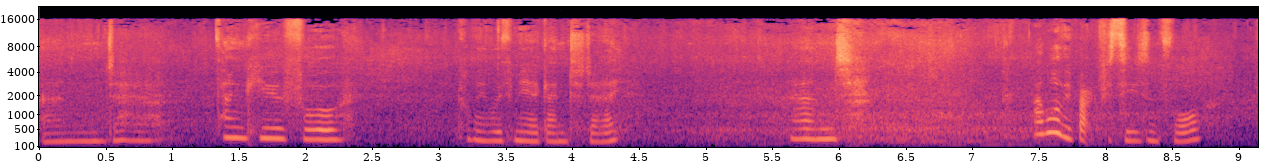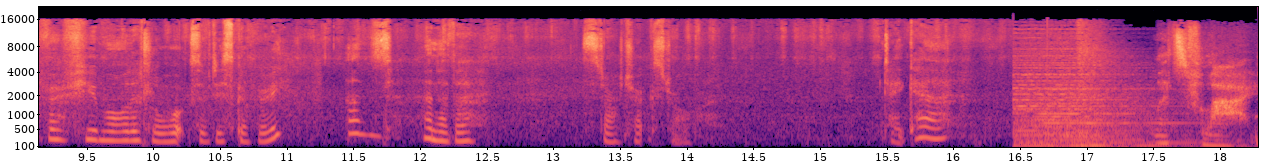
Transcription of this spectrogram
And uh, thank you for coming with me again today. And I will be back for season four for a few more little walks of discovery and another Star Trek stroll. Take care. Let's fly.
